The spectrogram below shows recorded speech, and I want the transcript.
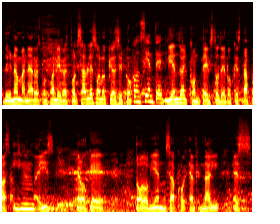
de una manera responsable y responsable, solo quiero decir consciente, viendo el contexto de lo que está pasando en el país, creo que todo bien, o sea, porque al final es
